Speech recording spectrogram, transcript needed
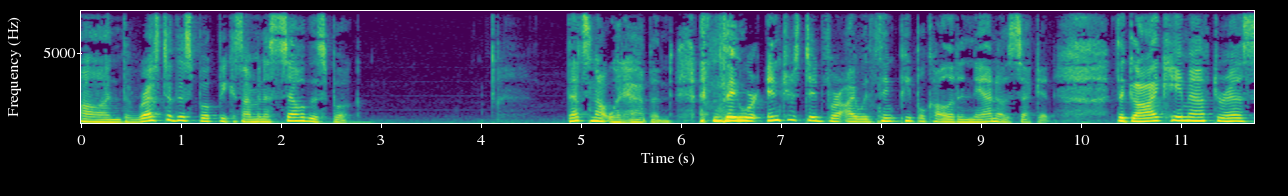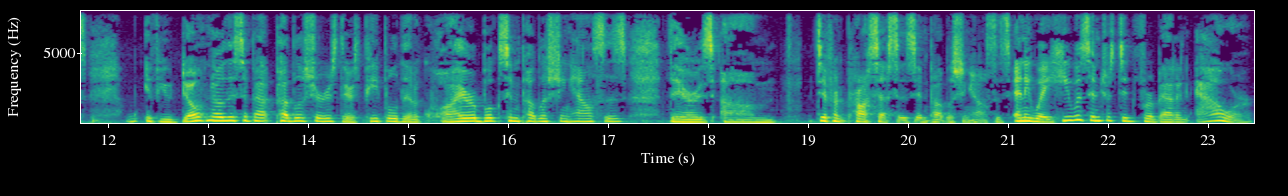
on the rest of this book because I'm going to sell this book. That's not what happened. they were interested for, I would think people call it a nanosecond. The guy came after us. If you don't know this about publishers, there's people that acquire books in publishing houses. There's um, different processes in publishing houses. Anyway, he was interested for about an hour,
